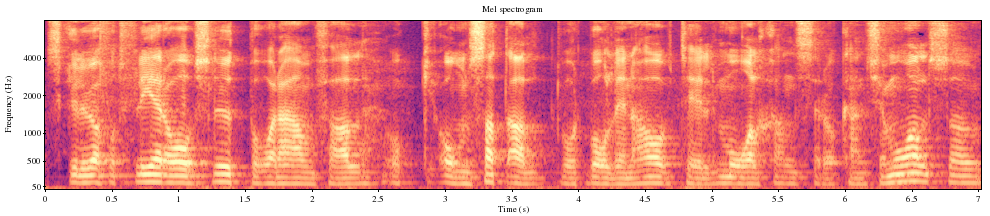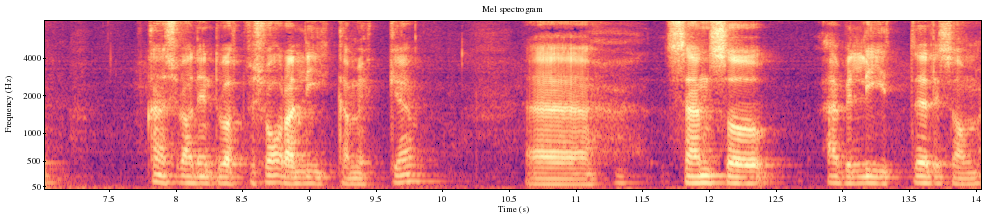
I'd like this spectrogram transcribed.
Skulle vi ha fått fler avslut på våra anfall och omsatt allt vårt bollinnehav till målchanser och kanske mål så kanske vi hade inte behövt försvara lika mycket. Eh, sen så är vi lite liksom,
